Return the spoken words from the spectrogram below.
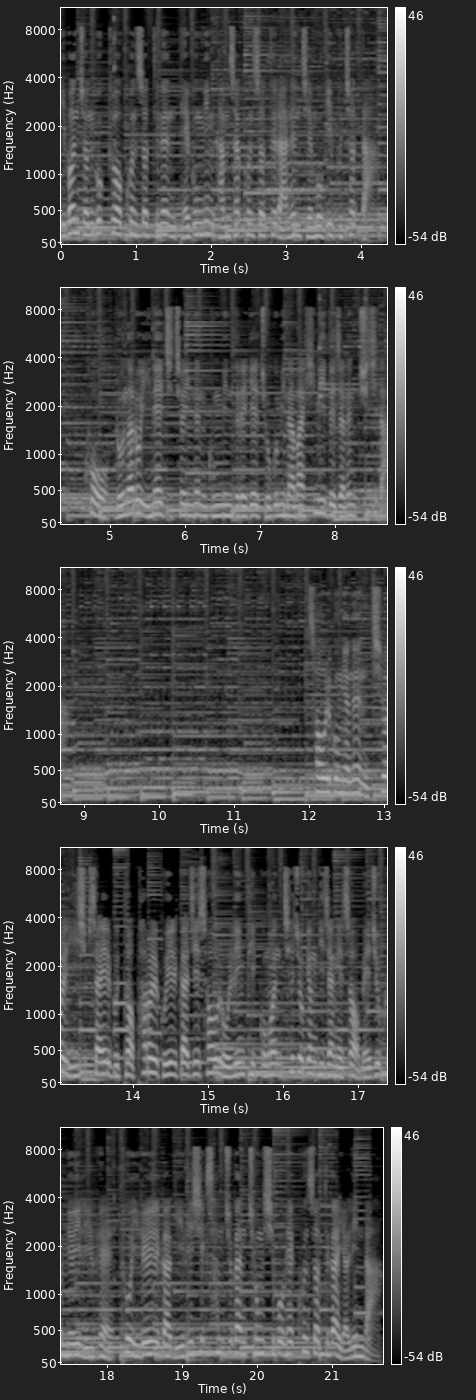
이번 전국 투어 콘서트는 대국민 감사 콘서트라는 제목이 붙였다. 코, 로나로 인해 지쳐있는 국민들에게 조금이나마 힘이 되자는 취지다. 서울 공연은 7월 24일부터 8월 9일까지 서울 올림픽공원 체조경기장에서 매주 금요일 1회, 토 일요일 각 2회씩 3주간 총 15회 콘서트가 열린다.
